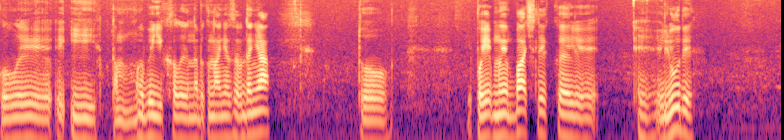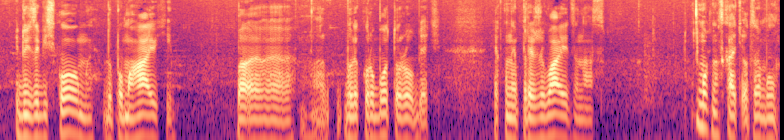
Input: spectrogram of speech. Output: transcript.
коли і- там ми виїхали на виконання завдання, то ми бачили, як е, е, люди йдуть за військовими, допомагають їм, е, велику роботу роблять, як вони переживають за нас. Можна сказати, оце був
